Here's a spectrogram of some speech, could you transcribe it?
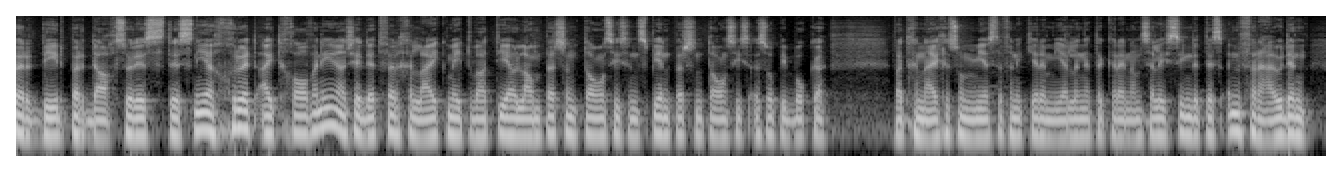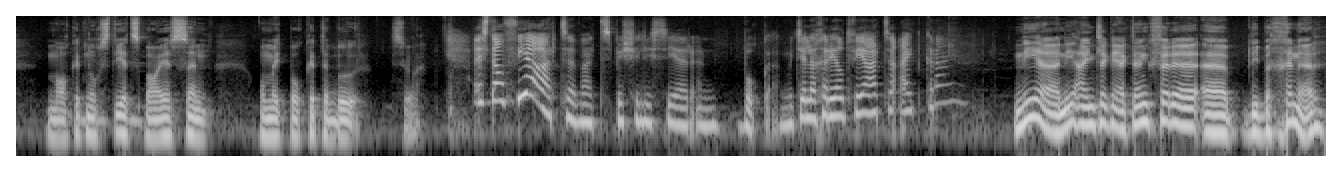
per dier per dag. So dis dis nie 'n groot uitgawe nie as jy dit vergelyk met wat jou lampersentasies en speenpersentasies is op die bokke wat geneig is om meeste van die kere meerlinge te kry, dan sal jy sien dit is in verhouding maak dit nog steeds baie sin om met bokke te boer. So. Is daar veeartse wat spesialiseer in bokke? Moet jy hulle gereeld veeartse uitkry? Nee, nie eintlik nie. Ek dink vir 'n uh, uh, die beginner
